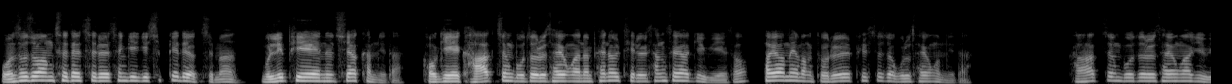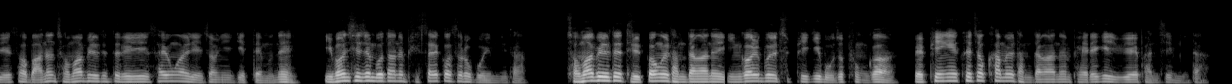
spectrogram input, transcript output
원소 저항 최대치를 챙기기 쉽게 되었지만 물리 피해에는 취약합니다. 거기에 가학증 보조를 사용하는 페널티를 상쇄하기 위해서 화염의 망토를 필수적으로 사용합니다. 가학증 보조를 사용하기 위해서 많은 점화 빌드들이 사용할 예정이기 때문에 이번 시즌보다는 비쌀 것으로 보입니다. 점화 빌드 딜뻥을 담당하는 인걸블 지피기 모조품과 매핑의 쾌적함을 담당하는 베렉의 유해 반지입니다.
